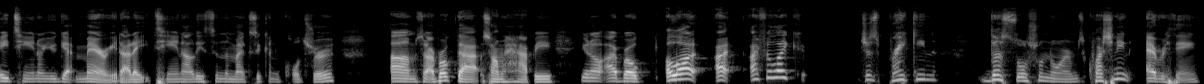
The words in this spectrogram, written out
18 or you get married at 18, at least in the Mexican culture. Um, so I broke that, so I'm happy. You know, I broke a lot. I I feel like just breaking the social norms, questioning everything,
